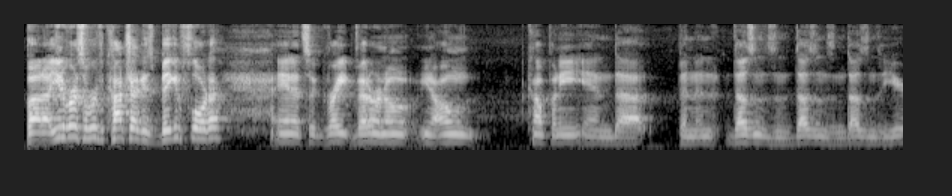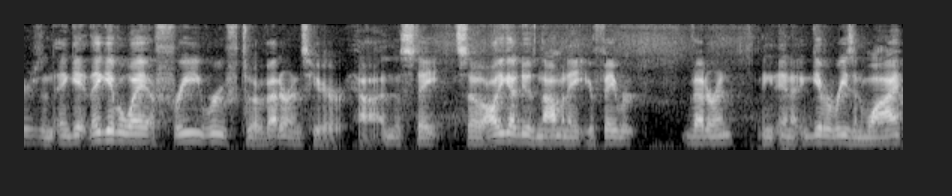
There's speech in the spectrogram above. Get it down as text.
But uh, Universal Roofing Contract is big in Florida, and it's a great veteran owned, you know owned company, and uh, been in dozens and dozens and dozens of years, and, and get, they give away a free roof to a veterans here uh, in the state. So all you got to do is nominate your favorite veteran and, and give a reason why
